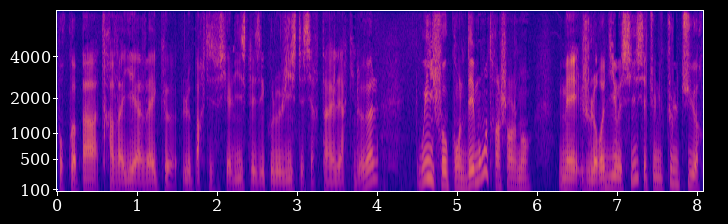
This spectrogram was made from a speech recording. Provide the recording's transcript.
pourquoi pas travailler avec euh, le Parti socialiste, les écologistes et certains LR qui le veulent. Oui, il faut qu'on démontre un changement, mais je le redis aussi, c'est une culture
